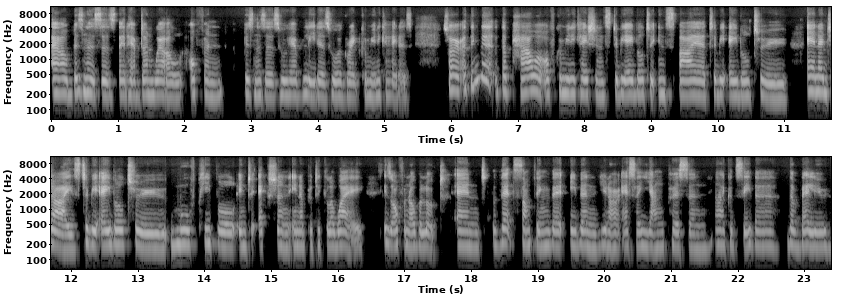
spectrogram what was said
Our businesses that have done well, often businesses who have leaders who are great communicators. So I think that the power of communications to be able to inspire, to be able to energize, to be able to move people into action in a particular way is often overlooked. And that's something that even you know as a young person i could see the the value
